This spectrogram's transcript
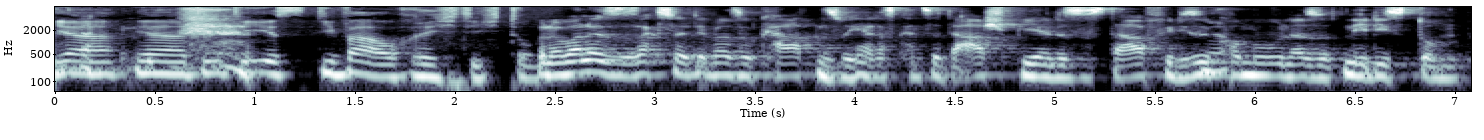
Ja, ja, die, die ist, die war auch richtig dumm. Und normalerweise sagst du halt immer so Karten, so, ja, das kannst du da spielen, das ist da für diese ja. Kombo, und also, nee, die ist dumm.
